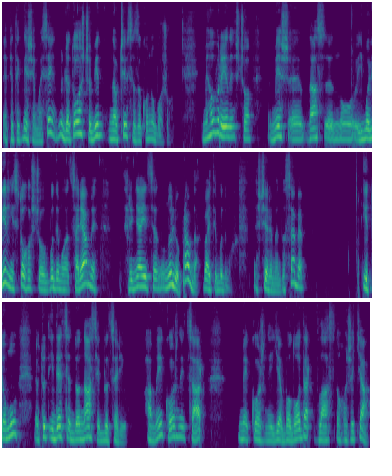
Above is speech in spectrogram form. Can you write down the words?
п'ятикнижжя Мойсея ну, для того, щоб він навчився закону Божого. Ми говорили, що ми ж нас ну, ймовірність того, що будемо царями, рівняється ну, нулю, правда? Давайте будемо щирими до себе. І тому тут йдеться до нас, як до царів. А ми, кожний цар, ми кожний є володар власного життя.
